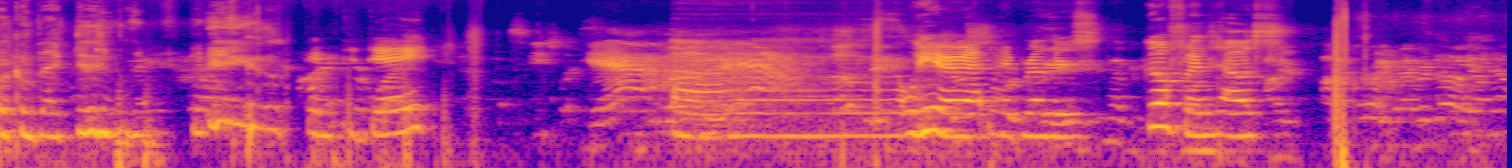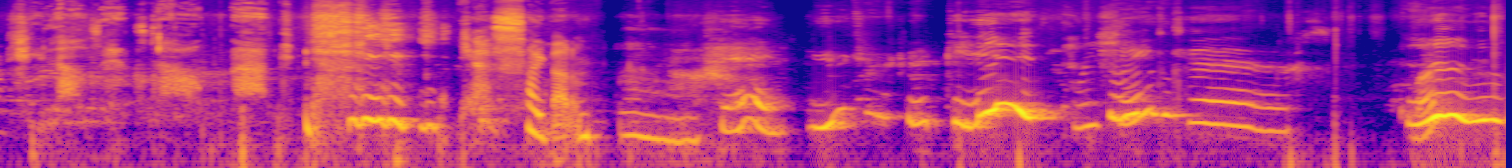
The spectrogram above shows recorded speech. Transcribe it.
Welcome back to and today uh, we are at my brother's girlfriend's house. She loves it so much. Yes, I got him. Dang, you two good kids. We should kiss. What?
